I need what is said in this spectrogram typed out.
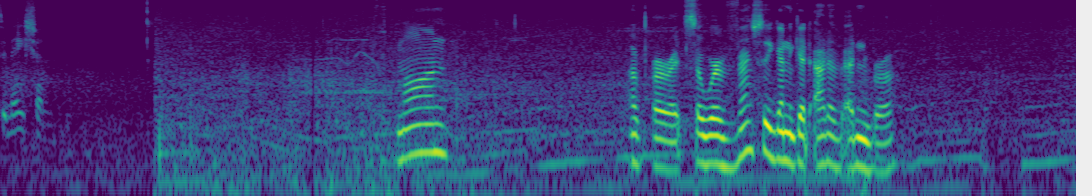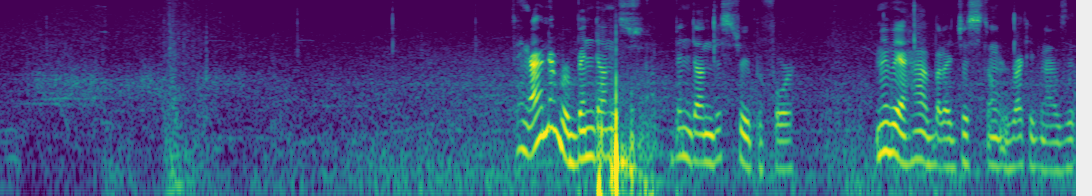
destination. Come on. Oh, Alright, so we're eventually gonna get out of Edinburgh. Dang, I've never been down this been down this street before. Maybe I have, but I just don't recognize it.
